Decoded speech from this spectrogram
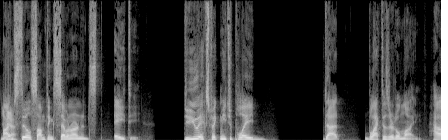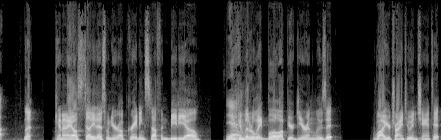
Yeah. I'm still something 780. Do you expect me to play that Black Desert Online? How? Can I also tell you this? When you're upgrading stuff in BDO, Yeah. you can literally blow up your gear and lose it while you're trying to enchant it.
